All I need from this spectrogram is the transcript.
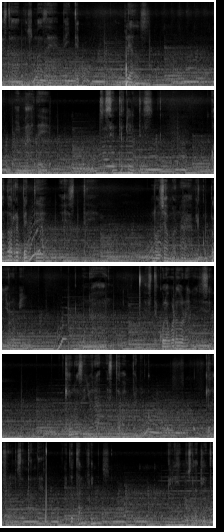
estábamos más de 20 empleados y más de 60 clientes, cuando de repente este, nos llaman a mi compañero a mí, una este, colaboradora y nos dice que una señora estaba en pánico, que la fuéramos a atender. Y total fuimos. Y le dijimos a la clienta,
